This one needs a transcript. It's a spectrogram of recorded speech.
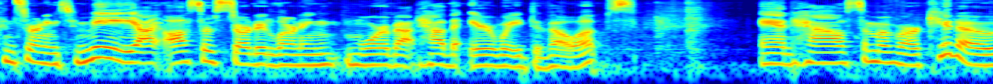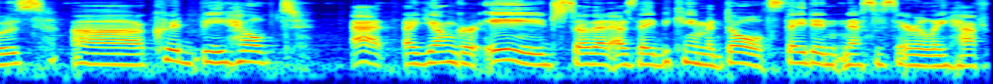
concerning to me, I also started learning more about how the airway develops and how some of our kiddos uh, could be helped at a younger age so that as they became adults, they didn't necessarily have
